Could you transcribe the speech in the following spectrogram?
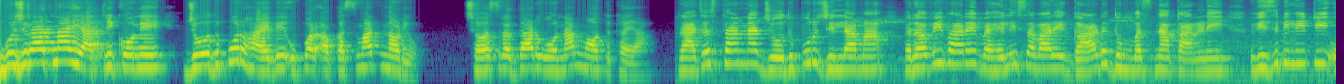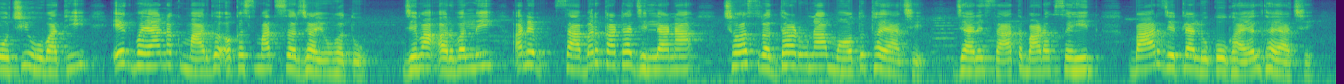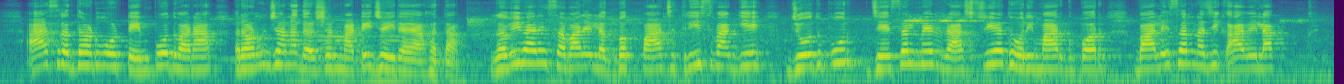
ગુજરાતના યાત્રિકોને જોધપુર હાઈવે ઉપર અકસ્માત નડ્યો. છ શ્રદ્ધાળુઓના મોત થયા. રાજસ્થાનના જોધપુર જિલ્લામાં રવિવારે વહેલી સવારે ગાઢ ધુમ્મસના કારણે વિઝિબિલિટી ઓછી હોવાથી એક ભયાનક માર્ગ અકસ્માત સર્જાયો હતો, જેમાં અરવલ્લી અને સાબરકાંઠા જિલ્લાના છ શ્રદ્ધાળુના મોત થયા છે, જ્યારે સાત બાળક સહિત બાર જેટલા લોકો ઘાયલ થયા છે. આ શ્રદ્ધાળુઓ ટેમ્પો દ્વારા રણુંજાના દર્શન માટે જઈ રહ્યા હતા. રવિવારે સવારે લગભગ પાંચ ત્રીસ વાગ્યે જોધપુર જેસલમેર રાષ્ટ્રીય ધોરીમાર્ગ પર બાલેસર નજીક આવેલા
